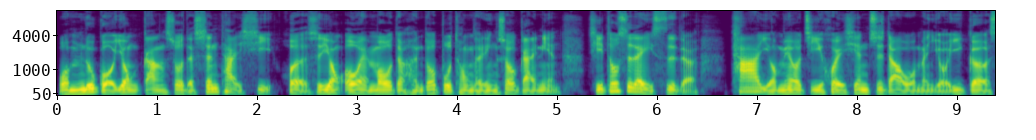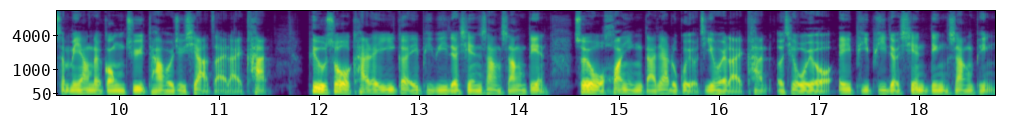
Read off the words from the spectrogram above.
我们如果用刚刚说的生态系，或者是用 OMO 的很多不同的零售概念，其实都是类似的。他有没有机会先知道我们有一个什么样的工具，他会去下载来看？譬如说，我开了一个 APP 的线上商店，所以我欢迎大家如果有机会来看，而且我有 APP 的限定商品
